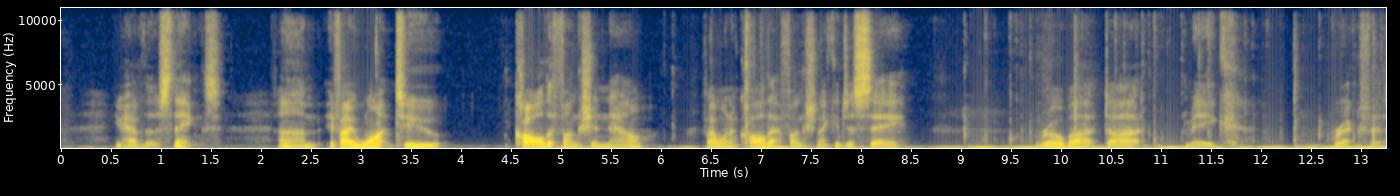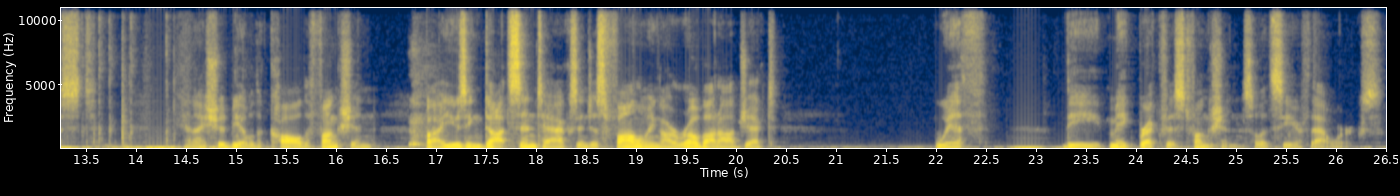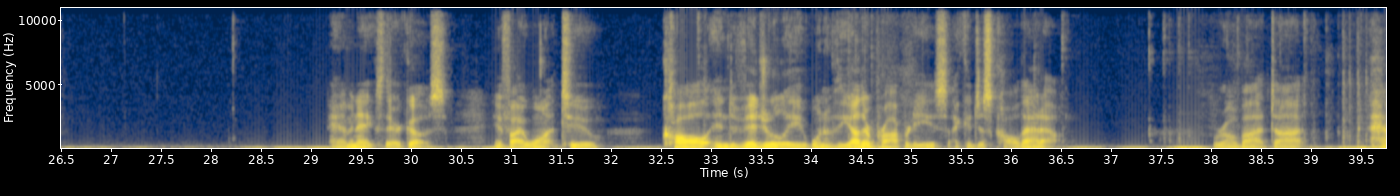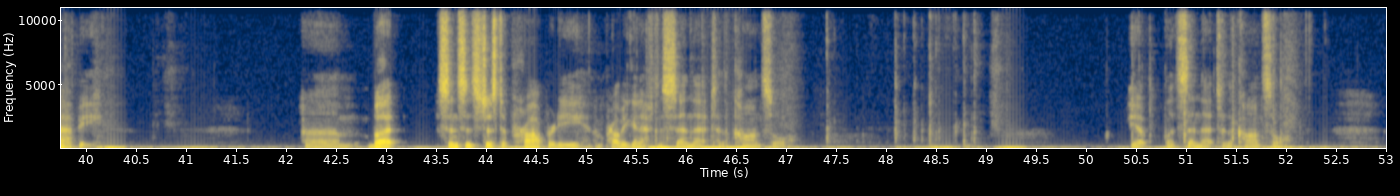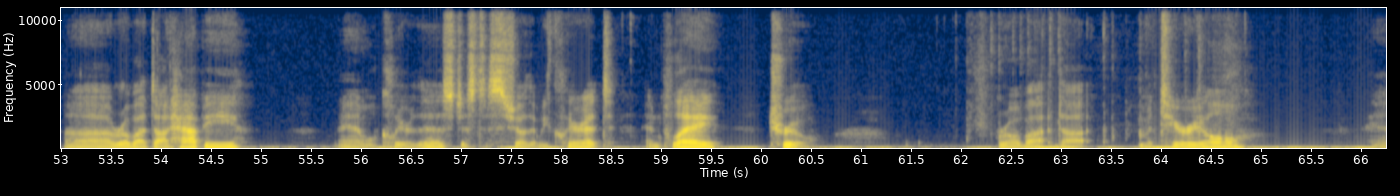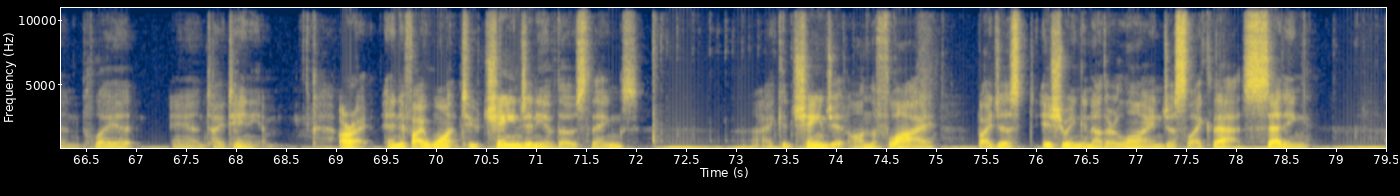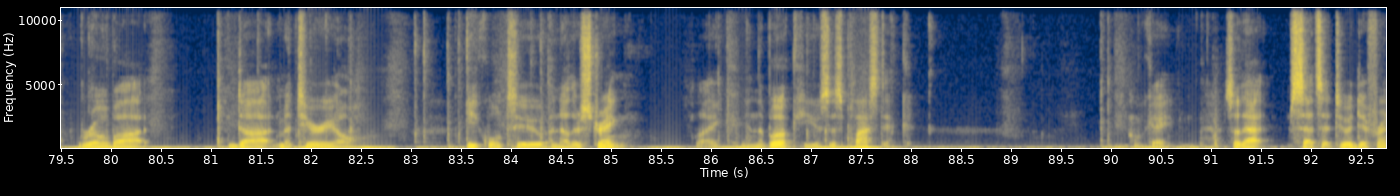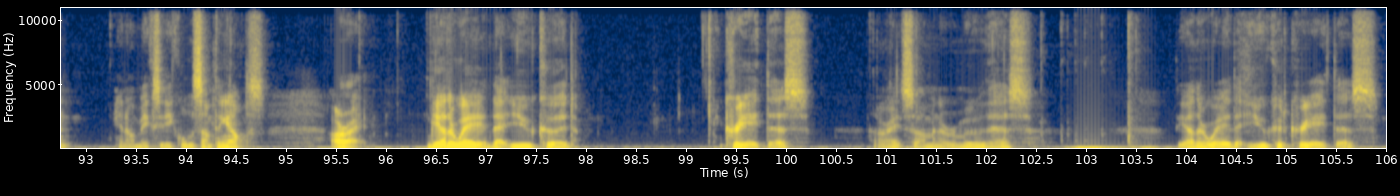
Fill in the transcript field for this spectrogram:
you have those things. Um, if I want to call the function now, if I want to call that function, I could just say robot dot make breakfast. And I should be able to call the function by using dot syntax and just following our robot object with the make breakfast function. So let's see if that works. Ham and eggs, there it goes. If I want to call individually one of the other properties, I could just call that out. Robot dot happy. Um, but since it's just a property, I'm probably going to have to send that to the console. Yep, let's send that to the console. Uh, robot.happy, and we'll clear this just to show that we clear it, and play, true. Robot.material, and play it, and titanium. All right, and if I want to change any of those things, I could change it on the fly by just issuing another line just like that, setting robot dot material equal to another string Like in the book, he uses plastic. Okay, so that sets it to a different, you know, makes it equal to something else. All right. The other way that you could create this, all right, so I'm going to remove this. The other way that you could create this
